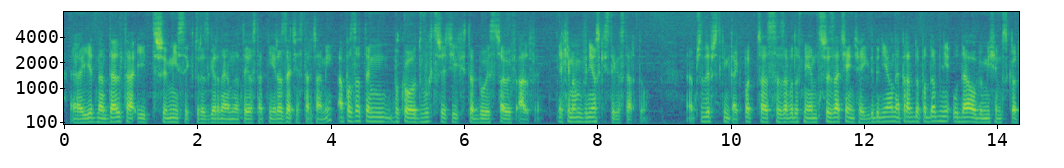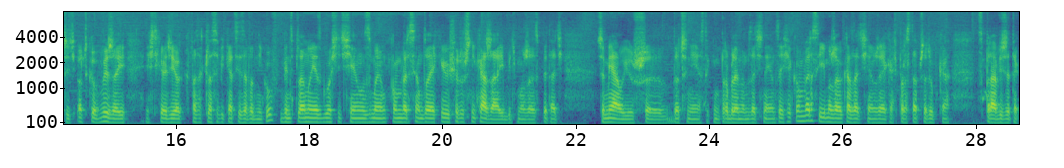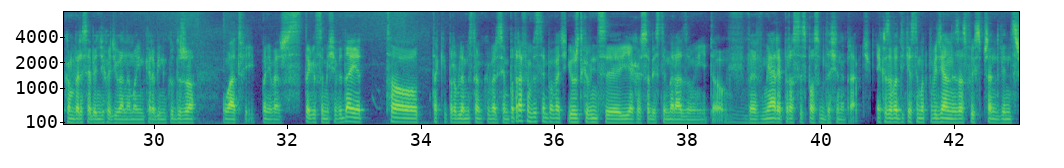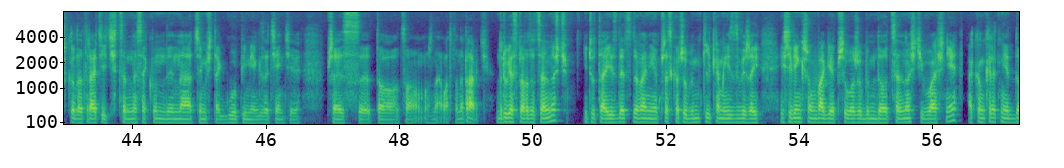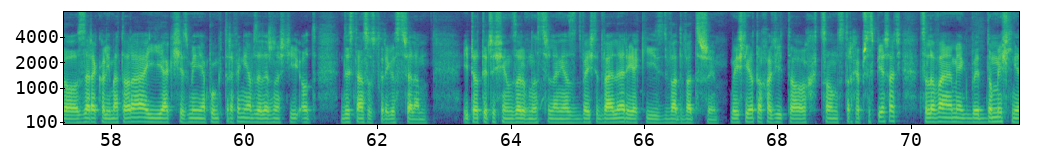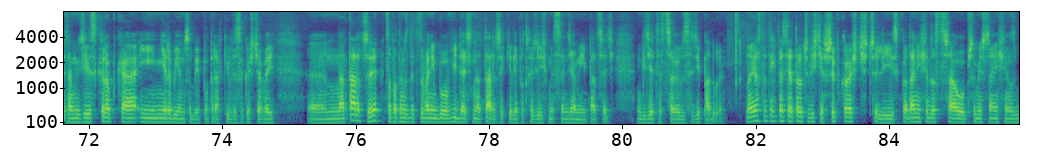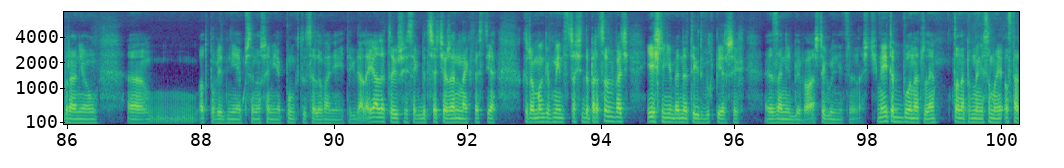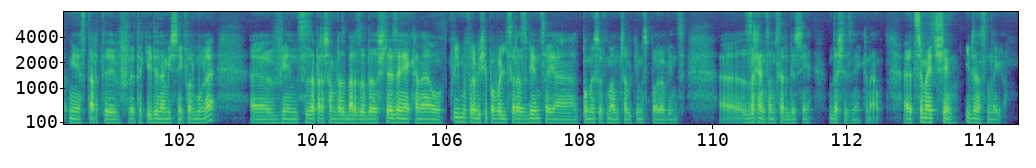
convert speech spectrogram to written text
e, jedna delta i trzy misy, które zgarnąłem na tej ostatniej rozecie z tarczami, a poza tym około dwóch trzecich to były strzały w alfy. Jakie mam wnioski z tego startu? Przede wszystkim tak, podczas zawodów miałem trzy zacięcia i gdyby nie one, prawdopodobnie udałoby mi się wskoczyć oczko wyżej, jeśli chodzi o klasyfikację zawodników, więc planuję zgłosić się z moją konwersją do jakiegoś rusznikarza i być może spytać, czy miał już e, do czynienia z takim problemem zacinającej się konwersji i może okazać się, że jakaś prosta przeróbka sprawi, że ta konwersja będzie chodziła na moim karabinku dużo łatwiej, ponieważ z tego co mi się wydaje, to takie problemy z tą konwersją potrafią występować i użytkownicy jakoś sobie z tym radzą i to we w miarę prosty sposób da się naprawić. Jako zawodnik jestem odpowiedzialny za swój sprzęt, więc szkoda tracić cenne sekundy na czymś tak głupim jak zacięcie przez to, co można łatwo naprawić. Druga sprawa to celność i tutaj zdecydowanie przeskoczyłbym kilka miejsc wyżej, jeśli większą wagę przyłożyłbym do celności właśnie, a konkretnie do zera kolimatora i jak się zmienia punkt trafienia w zależności od dystansu, z którego strzelam. I to tyczy się zarówno strzelania z 22 LR, jak i z 223. Bo jeśli o to chodzi, to chcąc trochę przyspieszać, celowałem jakby domyślnie tam, gdzie jest kropka i nie robiłem sobie poprawki wysokościowej e, na tarczy, co potem zdecydowanie było widać na tarczy, kiedy podchodziliśmy z sędziami i patrzeć, gdzie te strzały w zasadzie padły. No i ostatnia kwestia to oczywiście szybkość, czyli składanie się do strzału, przemieszczanie się z bronią, odpowiednie przenoszenie punktu celowania i tak dalej, ale to już jest jakby trzeciorzędna kwestia, którą mogę w międzyczasie dopracowywać, jeśli nie będę tych dwóch pierwszych e, zaniedbywał, a szczególnie celności. No i to by było na tyle. To na pewno nie są moje ostatnie starty w takiej dynamicznej formule, e, więc zapraszam Was bardzo do śledzenia kanału. Filmów robi się powoli coraz więcej, a pomysłów mam całkiem sporo, więc e, zachęcam serdecznie do śledzenia kanału. Trzymajcie się i do następnego.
